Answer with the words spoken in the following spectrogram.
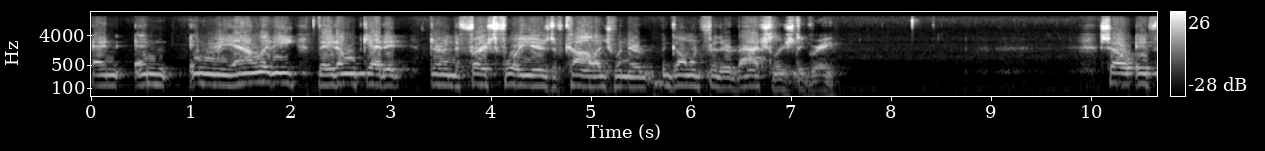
And, and in reality, they don't get it during the first four years of college when they're going for their bachelor's degree. So if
